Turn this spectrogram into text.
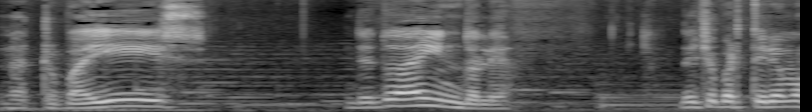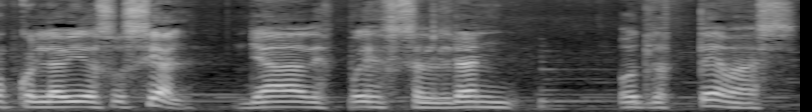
nuestro país, de toda índole. De hecho, partiremos con la vida social. Ya después saldrán otros temas.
